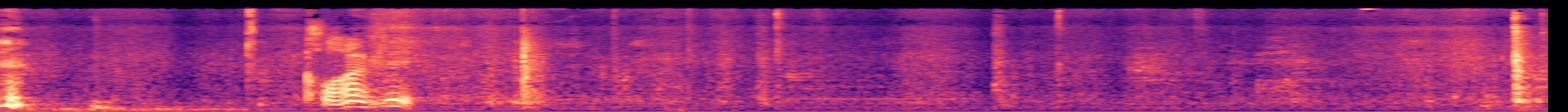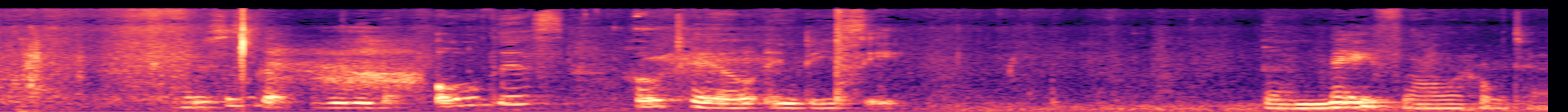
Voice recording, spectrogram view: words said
Closet. This is the, really the oldest hotel in DC. The Mayflower Hotel.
